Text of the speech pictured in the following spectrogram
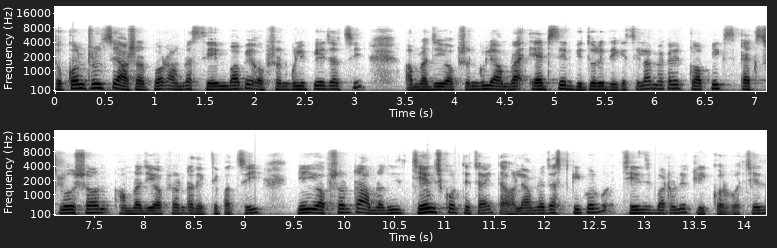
তো কন্ট্রোলসে আসার পর আমরা সেমভাবে অপশনগুলি পেয়ে যাচ্ছি। আমরা যে অপশনগুলি আমরা অ্যাডসের ভিতরে দেখেছিলাম, এখানে টপিকস এক্সক্লুশন আমরা যে অপশনটা দেখতে পাচ্ছি। এই অপশনটা আমরা যদি চেঞ্জ করতে চাই, তাহলে আমরা জাস্ট কী করব? চেঞ্জ বাটনে ক্লিক করব। চেঞ্জ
